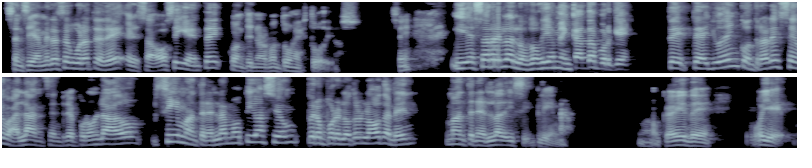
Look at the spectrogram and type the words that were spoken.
Sencillamente asegúrate de el sábado siguiente continuar con tus estudios. ¿sí? Y esa regla de los dos días me encanta porque te, te ayuda a encontrar ese balance entre, por un lado, sí, mantener la motivación, pero por el otro lado también mantener la disciplina. ¿Ok? De, oye,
